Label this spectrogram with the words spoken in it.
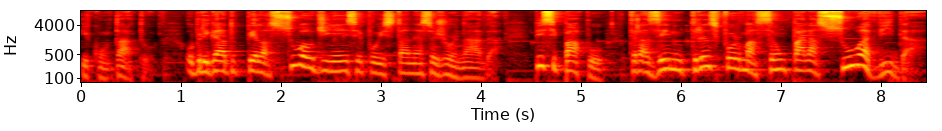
e contato. Obrigado pela sua audiência e por estar nessa jornada. Pisipapo, trazendo transformação para a sua vida.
